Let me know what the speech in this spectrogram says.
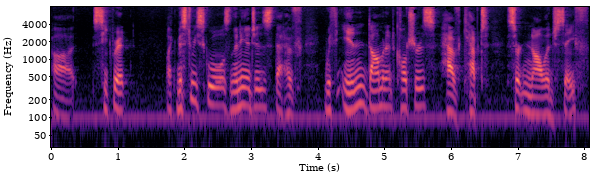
uh, secret, like mystery schools, lineages that have, within dominant cultures, have kept certain knowledge safe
